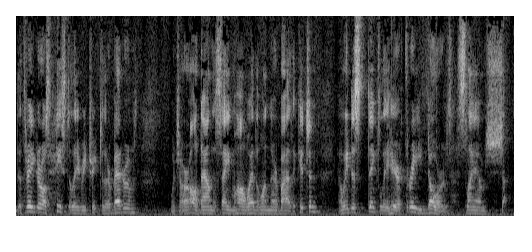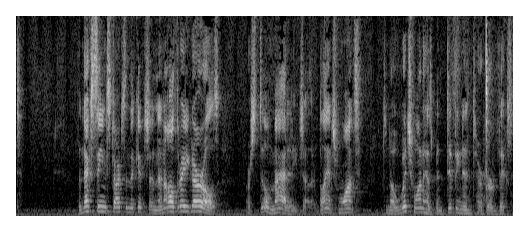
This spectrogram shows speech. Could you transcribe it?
the three girls hastily retreat to their bedrooms, which are all down the same hallway, the one there by the kitchen, and we distinctly hear three doors slam shut. The next scene starts in the kitchen, and all three girls are still mad at each other. Blanche wants to know which one has been dipping into her Vicks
